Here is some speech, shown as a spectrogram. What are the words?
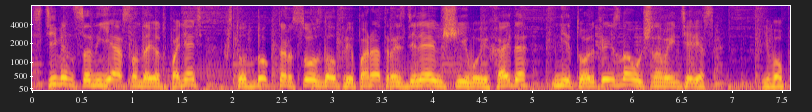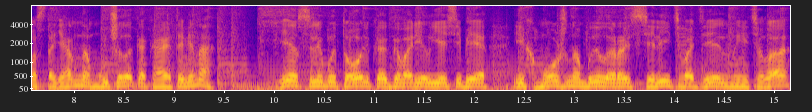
Стивенсон ясно дает понять, что доктор создал препарат, разделяющий его и Хайда не только из научного интереса. Его постоянно мучила какая-то вина. Если бы только, говорил я себе, их можно было расселить в отдельные тела,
